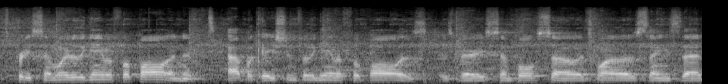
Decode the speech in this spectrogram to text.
it's pretty similar to the game of football, and its application for the game of football is, is very simple. So it's one of those things that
